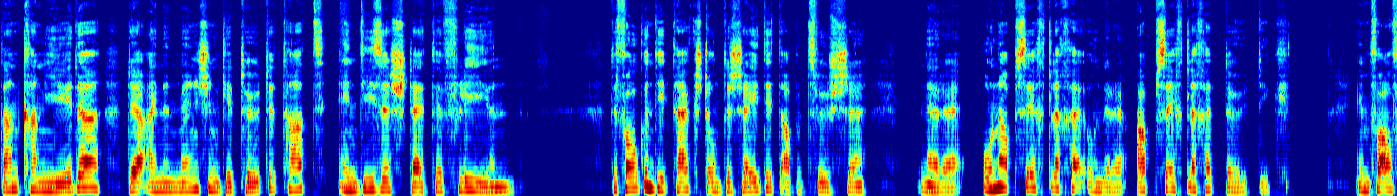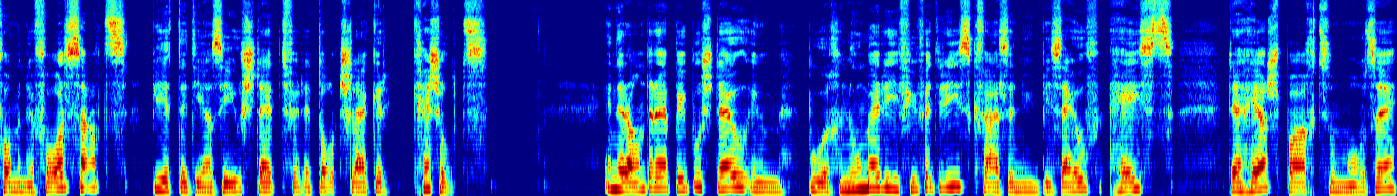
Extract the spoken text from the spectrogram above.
dann kann jeder, der einen Menschen getötet hat, in diese Städte fliehen. Der folgende Text unterscheidet aber zwischen einer unabsichtlichen und einer absichtlichen Tötung. Im Fall von einem Vorsatz bietet die Asylstätte für den Totschläger keinen Schutz. In einer anderen Bibelstelle im Buch Numeri 35, Verse 9 bis 11 heißt's, der Herr sprach zu Mose,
